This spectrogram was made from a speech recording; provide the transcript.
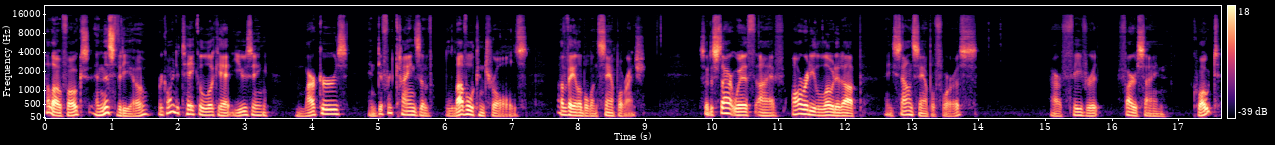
Hello folks, in this video we're going to take a look at using markers and different kinds of level controls available in Sample Wrench. So to start with, I've already loaded up a sound sample for us, our favorite Firesign quote.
